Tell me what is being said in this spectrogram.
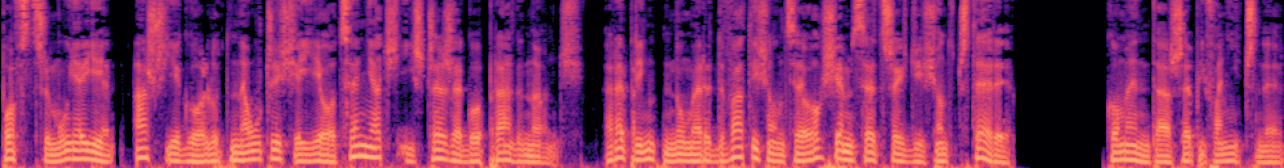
powstrzymuje je, aż jego lud nauczy się je oceniać i szczerze go pragnąć. Reprint numer 2864 Komentarz epifaniczny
